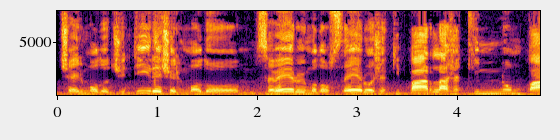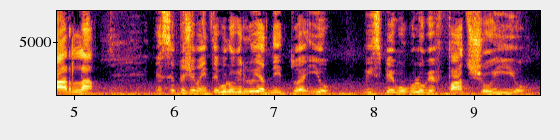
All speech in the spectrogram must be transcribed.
c'è il modo gentile, c'è il modo severo, il modo austero, c'è chi parla, c'è chi non parla. E semplicemente quello che lui ha detto è io vi spiego quello che faccio io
